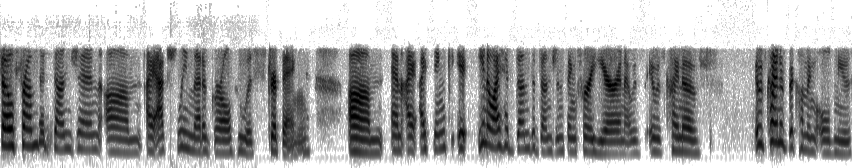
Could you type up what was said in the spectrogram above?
So from the dungeon, um, I actually met a girl who was stripping. Um, and I, I think it, you know, I had done the dungeon thing for a year and I was, it was kind of, it was kind of becoming old news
